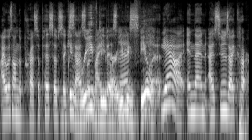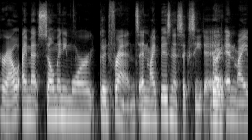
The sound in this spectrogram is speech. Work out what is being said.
I was on the precipice of You can success with my deeper. business. You can feel it. Yeah, and then as soon as I cut her out, I met so many more good friends, and my business succeeded, Right. and my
